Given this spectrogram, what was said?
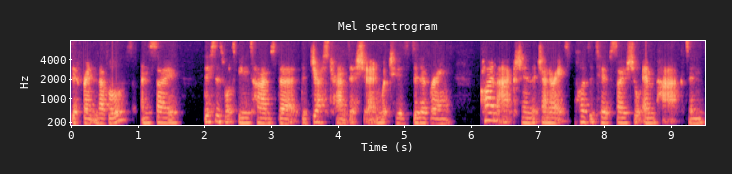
different levels. And so this is what's been termed the, the just transition, which is delivering climate action that generates positive social impact. And,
